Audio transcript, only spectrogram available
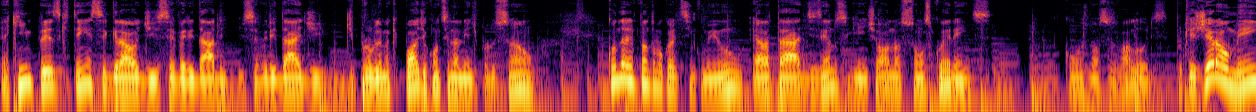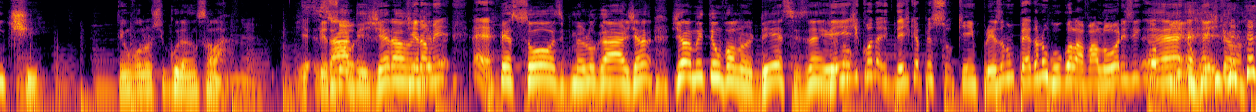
é que empresas que têm esse grau de severidade, severidade de problema que pode acontecer na linha de produção, quando ela implanta uma 45001, ela está dizendo o seguinte: ó, oh, nós somos coerentes com os nossos valores. Porque geralmente tem um valor segurança lá. É. Pessoa, sabe, geral, geralmente, é. pessoas em primeiro lugar, geral, geralmente tem um valor desses, né? Desde, não... quando, desde que a pessoa, que a empresa não pega no Google lá valores e copia, é, desde que,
